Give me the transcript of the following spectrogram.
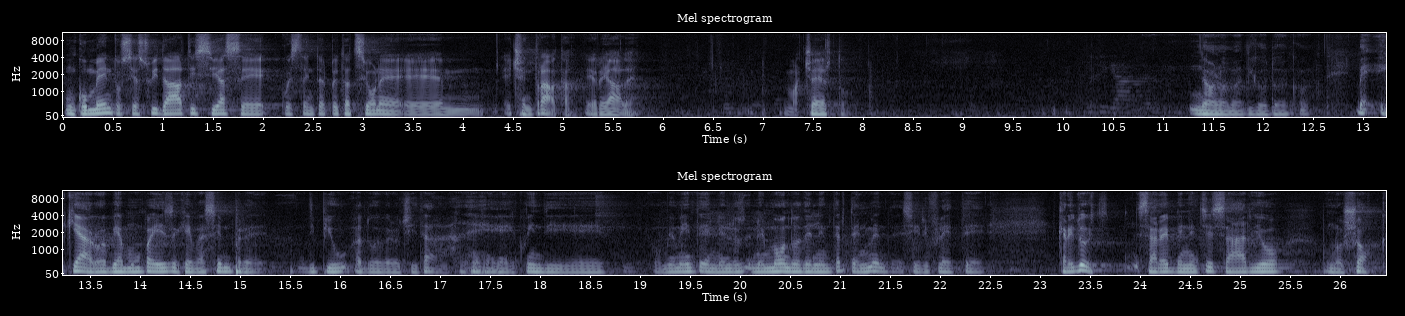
un commento sia sui dati sia se questa interpretazione è, è centrata, è reale ma certo. No, no, ma dico, beh, è chiaro, abbiamo un paese che va sempre di più a due velocità, e quindi ovviamente nel mondo dell'entertainment si riflette, credo che sarebbe necessario uno shock.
